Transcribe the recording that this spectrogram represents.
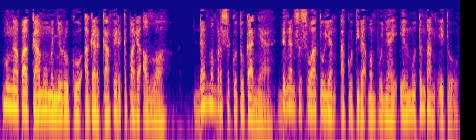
Mengapa kamu menyuruhku agar kafir kepada Allah dan mempersekutukannya dengan sesuatu yang aku tidak mempunyai ilmu tentang itu?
